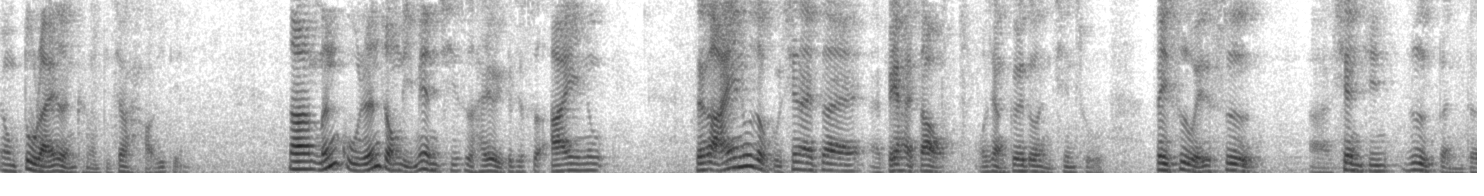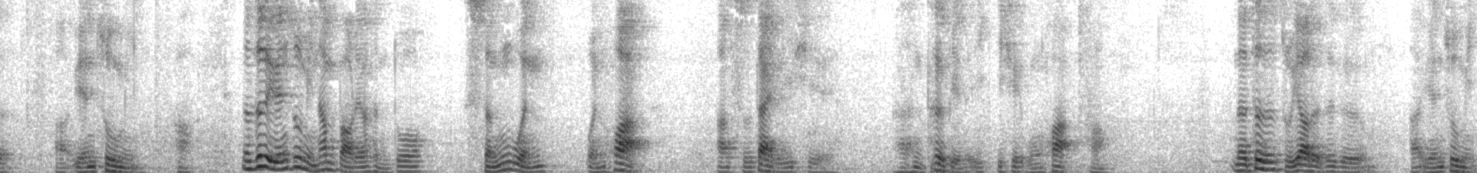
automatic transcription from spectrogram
用渡来人可能比较好一点。那蒙古人种里面其实还有一个就是阿伊努，这个阿伊努族现在在呃北海道，我想各位都很清楚，被视为是呃现今日本的啊原住民啊。那这个原住民他们保留很多神文文化啊时代的一些。啊，很特别的一一些文化啊。那这是主要的这个啊原住民。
